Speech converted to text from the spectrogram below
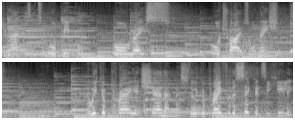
humanity, to all people, all race, all tribes, all nations. That we could pray and share that message, that we could pray for the sick and see healing,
